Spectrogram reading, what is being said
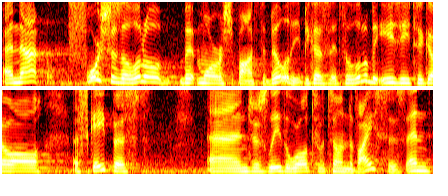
And that forces a little bit more responsibility because it's a little bit easy to go all escapist and just leave the world to its own devices. And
